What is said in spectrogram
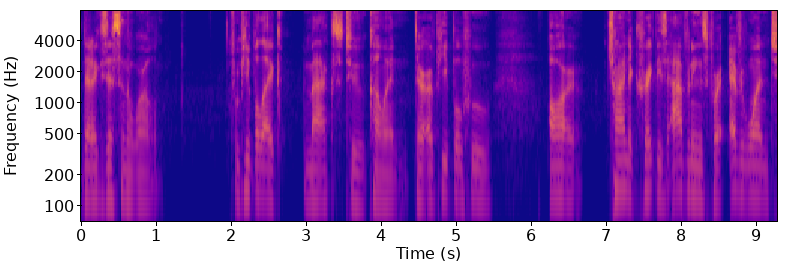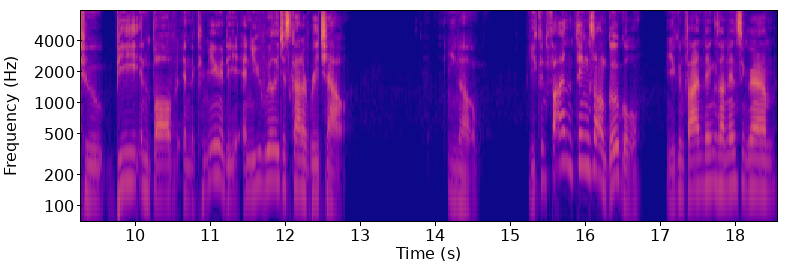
that exists in the world. From people like Max to Cohen, there are people who are trying to create these avenues for everyone to be involved in the community. And you really just got to reach out. You know, you can find things on Google, you can find things on Instagram,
